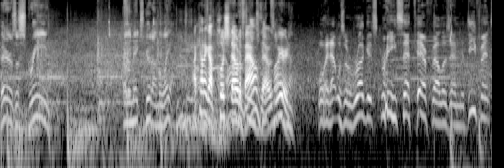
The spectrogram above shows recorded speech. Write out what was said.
There's a screen. And he makes good on the layup. I kind of got pushed out of bounds. That was weird. now. Boy, that was a rugged screen set there, fellas, and the defense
